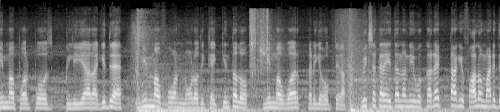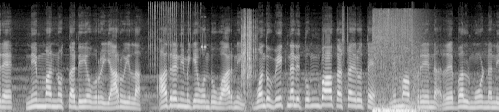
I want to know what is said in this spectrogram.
ನಿಮ್ಮ ಪರ್ಪೋಸ್ ಕ್ಲಿಯರ್ ಆಗಿದ್ರೆ ನಿಮ್ಮ ಫೋನ್ ನೋಡೋದಕ್ಕಿಂತಲೂ ನಿಮ್ಮ ವರ್ಕ್ ಕಡೆಗೆ ಹೋಗ್ತೀರಾ. ವೀಕ್ಷಕರೇ, ಇದನ್ನು ನೀವು ಕರೆಕ್ಟಾಗಿ ಫಾಲೋ ಮಾಡಿದರೆ ನಿಮ್ಮನ್ನು ತಡೆಯುವರು ಯಾರೂ ಇಲ್ಲ. ಆದರೆ ನಿಮಗೆ ಒಂದು ವಾರ್ನಿಂಗ್ ಒಂದು ವೀಕ್ನಲ್ಲಿ ತುಂಬ ಕಷ್ಟ ಇರುತ್ತೆ. ನಿಮ್ಮ ಬ್ರೇನ್ ರೆಬಲ್ ಮೋಡ್ನಲ್ಲಿ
